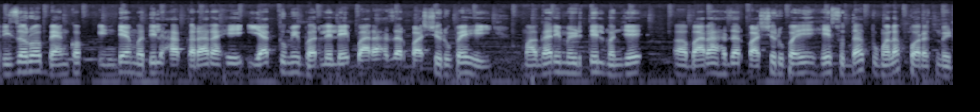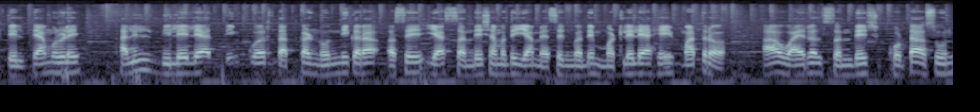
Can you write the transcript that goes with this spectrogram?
रिझर्व्ह बँक ऑफ इंडियामधील हा करार आहे. यात तुम्ही भरलेले बारा हजार पाचशे रुपयेही माघारी मिळतील म्हणजे बारा हजार पाचशे रुपये हे सुद्धा तुम्हाला परत मिळतील. त्यामुळे खालील दिलेल्या लिंकवर तात्काळ नोंदणी करा असे या संदेशामध्ये या मेसेजमध्ये म्हटलेले आहे. मात्र हा व्हायरल संदेश खोटा असून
